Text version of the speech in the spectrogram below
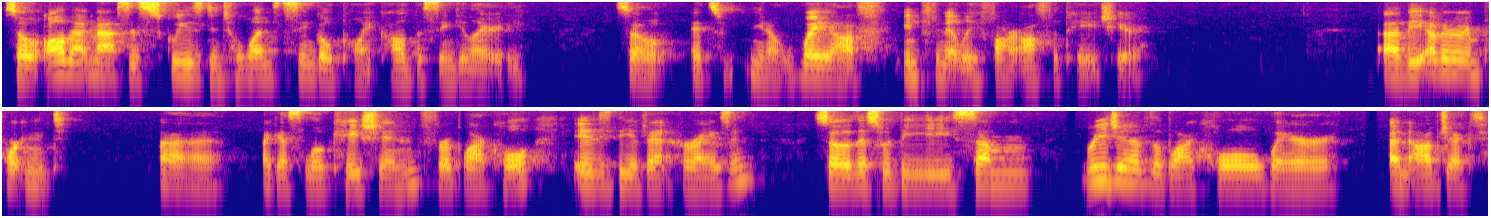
So all that mass is squeezed into one single point called the singularity. So it's you know way off, infinitely far off the page here. Uh, the other important uh, I guess, location for a black hole is the event horizon. So this would be some region of the black hole where an object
